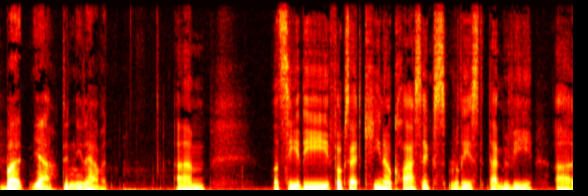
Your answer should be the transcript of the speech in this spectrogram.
But yeah, didn't need to have it. Um, let's see. The folks at Kino Classics released that movie uh,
